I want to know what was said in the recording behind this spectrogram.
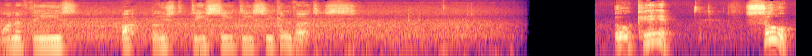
one of these buck boost DC-DC converters. Okay, so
